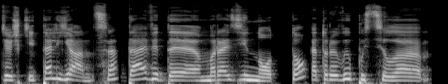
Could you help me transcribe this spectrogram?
девочки-итальянца Давиде Морозинотто, которая выпустила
